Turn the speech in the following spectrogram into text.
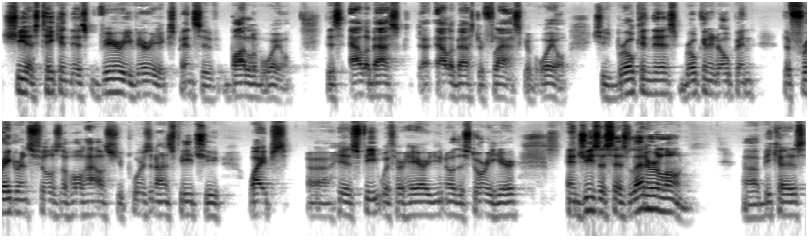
she has taken this very, very expensive bottle of oil, this alabaster, alabaster flask of oil. She's broken this, broken it open. The fragrance fills the whole house. She pours it on his feet. She wipes uh, his feet with her hair. You know the story here. And Jesus says, Let her alone, uh, because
